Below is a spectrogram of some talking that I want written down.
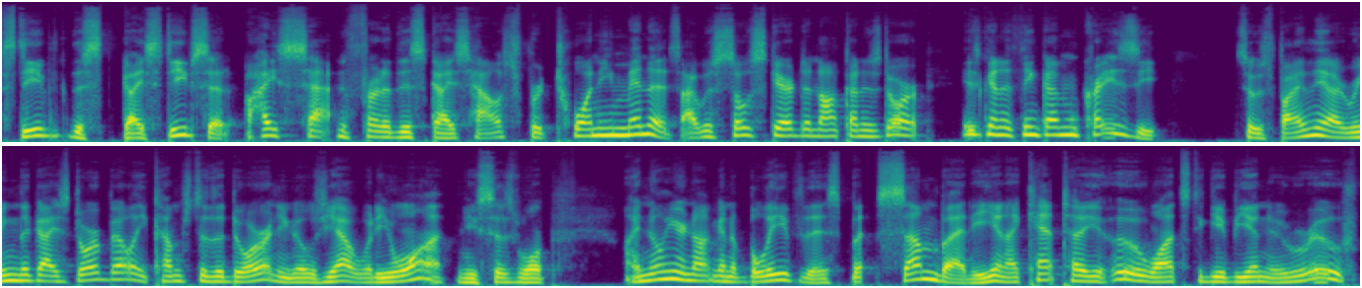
Steve, this guy Steve said, I sat in front of this guy's house for 20 minutes. I was so scared to knock on his door. He's going to think I'm crazy. So finally, I ring the guy's doorbell. He comes to the door and he goes, Yeah, what do you want? And he says, Well, I know you're not going to believe this, but somebody, and I can't tell you who, wants to give you a new roof.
